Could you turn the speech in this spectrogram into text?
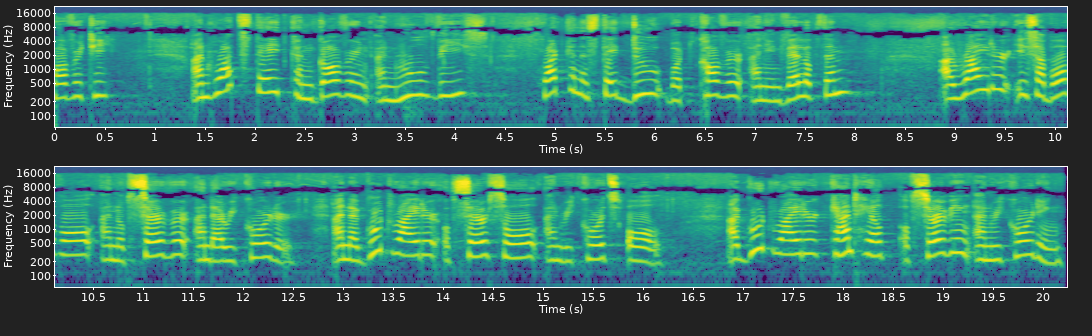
poverty. And what state can govern and rule these? What can a state do but cover and envelop them? A writer is above all an observer and a recorder, and a good writer observes all and records all. A good writer can't help observing and recording,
